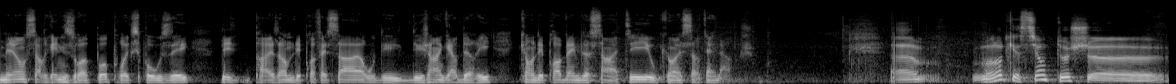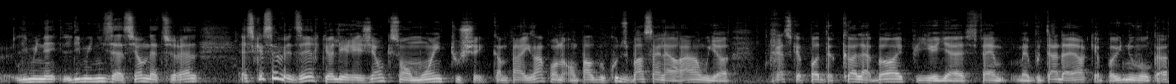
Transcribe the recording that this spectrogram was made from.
mais on ne s'organisera pas pour exposer, des, par exemple, des professeurs ou des, des, gens en garderie qui ont des problèmes de santé ou qui ont un certain âge. Mon autre question touche euh, l'immunisation naturelle. Est-ce que ça veut dire que les régions qui sont moins touchées, comme par exemple, on, parle beaucoup du Bas-Saint-Laurent où il y a presque pas de cas là-bas, et puis il y a, ça fait un bout de temps d'ailleurs qu'il n'y a pas eu de nouveaux cas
